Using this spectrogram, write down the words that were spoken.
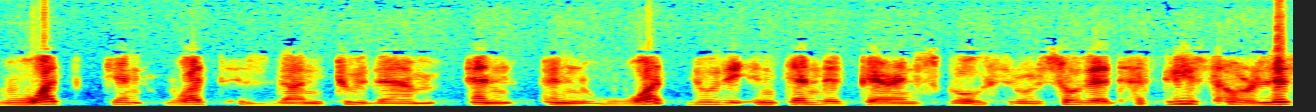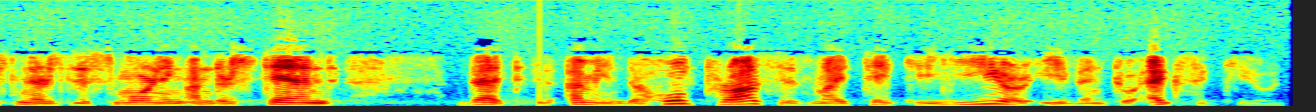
What can what is done to them, and and what do the intended parents go through, so that at least our listeners this morning understand that I mean the whole process might take a year even to execute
